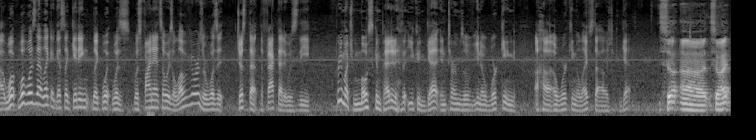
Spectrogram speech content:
uh, what what was that like i guess like getting like what was was finance always a love of yours? Or was it just that the fact that it was the pretty much most competitive that you can get in terms of you know working uh, a working a lifestyle as you can get so, uh, so I,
